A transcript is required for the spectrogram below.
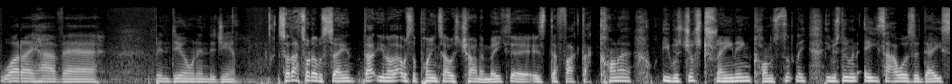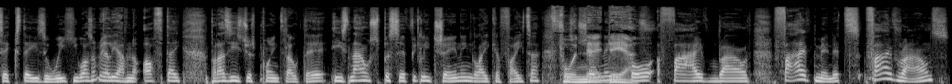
what I have uh, been doing in the gym So that's what I was saying. That you know, that was the point I was trying to make. There is the fact that Conor, he was just training constantly. He was doing eight hours a day, six days a week. He wasn't really having an off day. But as he's just pointed out there, he's now specifically training like a fighter. For he's Nate training Diaz. for a five round, five minutes, five rounds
